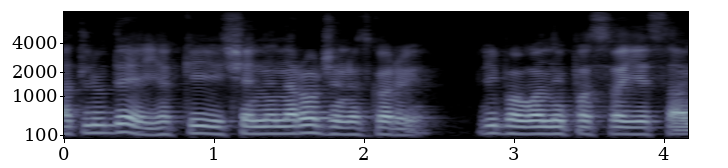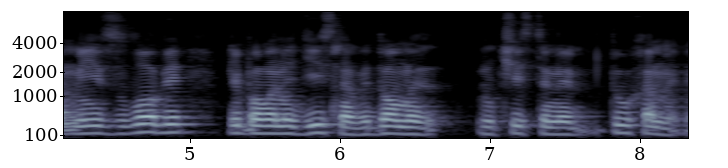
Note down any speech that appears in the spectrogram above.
від людей, які ще не народжені згори. Либо вони по своїй самій злобі, либо вони дійсно відомі нечистими духами,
